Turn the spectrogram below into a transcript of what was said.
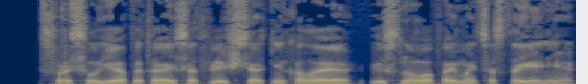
— спросил я, пытаясь отвлечься от Николая и снова поймать состояние.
